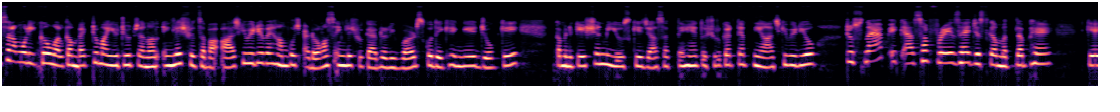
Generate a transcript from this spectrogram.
असलम welcome back to my YouTube channel English with Saba आज की वीडियो में हम कुछ एडवांस इंग्लिश वोकेबलरी वर्ड्स को देखेंगे, जो कि कम्युनिकेशन में यूज़ किए जा सकते हैं। तो शुरू करते हैं अपनी आज की वीडियो टू स्नैप एक ऐसा फ्रेज़ है, जिसका मतलब है कि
